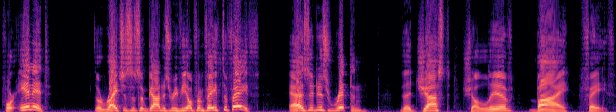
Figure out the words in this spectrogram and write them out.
for in it the righteousness of God is revealed from faith to faith as it is written the just shall live by faith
